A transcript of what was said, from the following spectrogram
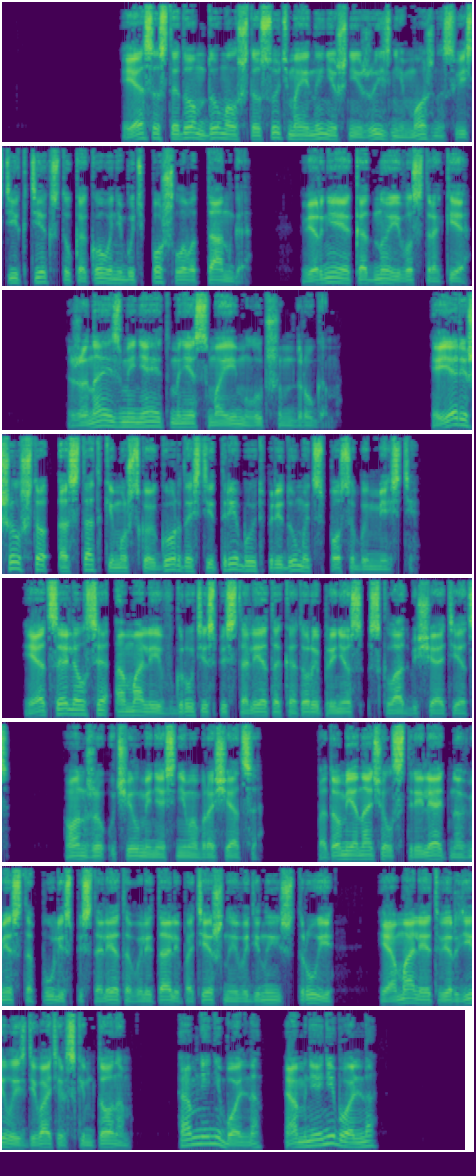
Я со стыдом думал, что суть моей нынешней жизни можно свести к тексту какого-нибудь пошлого танго вернее, к одной его строке. «Жена изменяет мне с моим лучшим другом». И я решил, что остатки мужской гордости требуют придумать способы мести. Я целился Амалии в грудь из пистолета, который принес с кладбища отец. Он же учил меня с ним обращаться. Потом я начал стрелять, но вместо пули с пистолета вылетали потешные водяные струи, и Амалия твердила издевательским тоном, «А мне не больно, а мне не больно».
